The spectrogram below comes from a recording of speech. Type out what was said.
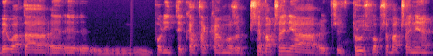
była ta polityka taka może przebaczenia, czy próśb o przebaczenie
